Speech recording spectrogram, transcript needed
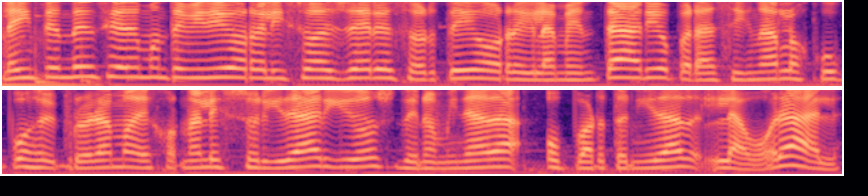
La Intendencia de Montevideo realizó ayer el sorteo reglamentario para asignar los cupos del programa de jornales solidarios denominada Oportunidad Laboral.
